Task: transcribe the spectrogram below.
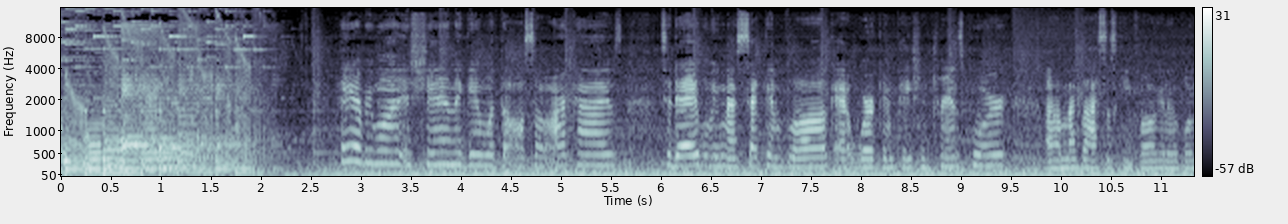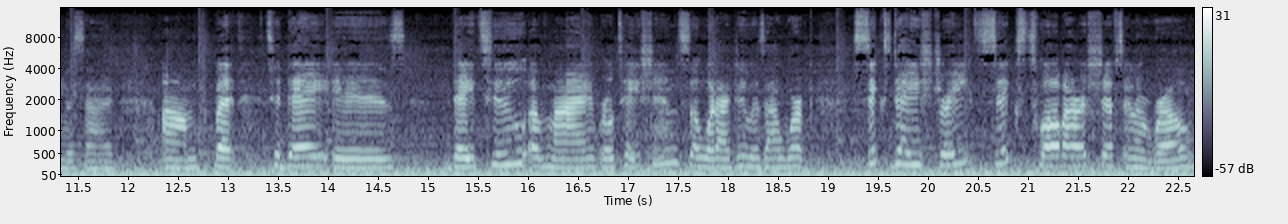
Hey everyone, it's Shannon again with the Also Archives. Today will be my second vlog at work in patient transport. Uh, my glasses keep fogging up on this side. Um, but today is day two of my rotation. So what I do is I work six days straight, six 12 hour shifts in a row,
